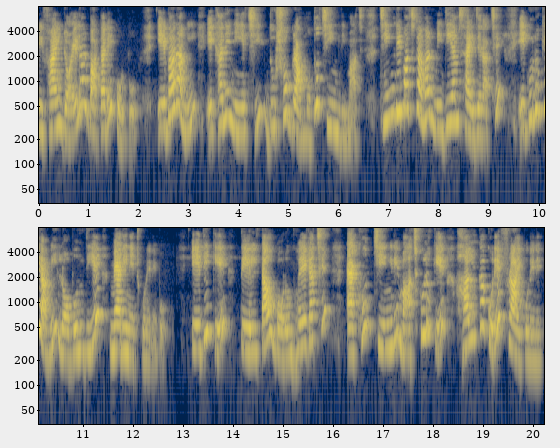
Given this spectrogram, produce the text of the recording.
রিফাইন্ড অয়েল আর বাটারে করব। এবার আমি এখানে নিয়েছি দুশো গ্রাম মতো চিংড়ি মাছ। চিংড়ি মাছটা আমার মিডিয়াম সাইজের আছে। এগুলোকে আমি লবণ দিয়ে ম্যারিনেট করে নেব। এদিকে তেলটাও গরম হয়ে গেছে। এখন চিংড়ি মাছগুলোকে হালকা করে ফ্রাই করে নেব।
